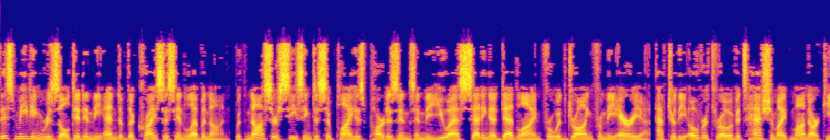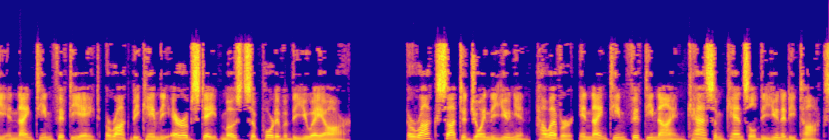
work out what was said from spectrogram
This meeting resulted in the end of the crisis in Lebanon, with Nasser ceasing to supply his partisans and the U.S. setting a deadline for withdrawing from the area. After the overthrow of its Hashemite monarchy in 1958, Iraq became the Arab state most supportive of the UAR. Iraq sought to join the Union, however, in 1959 Qasim cancelled the unity talks.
